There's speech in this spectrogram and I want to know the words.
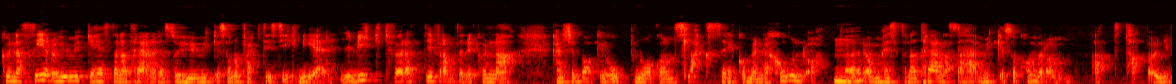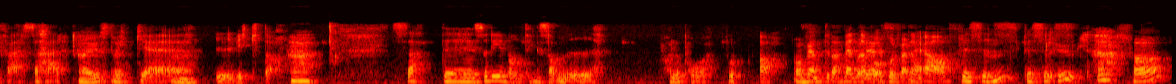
kunna se då hur mycket hästarna tränades och hur mycket som de faktiskt gick ner i vikt för att i framtiden kunna kanske baka ihop någon slags rekommendation då. Mm. För om hästarna tränar så här mycket så kommer de att tappa ungefär så här Ja, mycket Ja. i vikt då. Så, att, eh, så det är någonting som vi håller på fort, ja, Och väntar på det på fortfarande. Ja, precis. precis. Kul. Ja.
